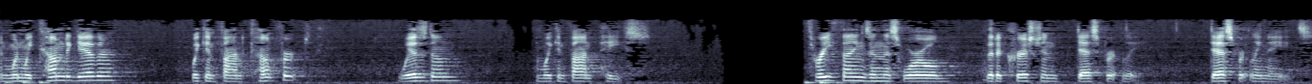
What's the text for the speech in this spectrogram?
And when we come together, we can find comfort, wisdom, and we can find peace. Three things in this world that a Christian desperately, desperately needs.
